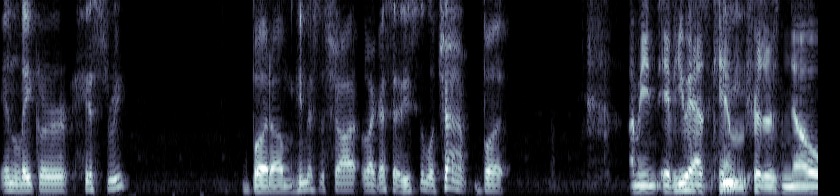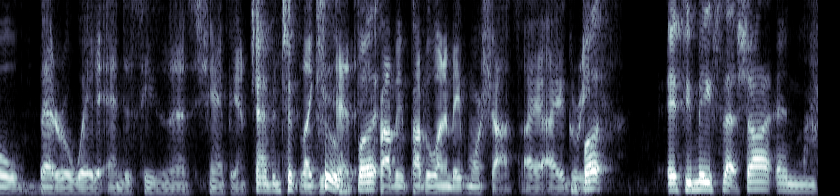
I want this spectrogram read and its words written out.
in Laker history. But um, he missed a shot. Like I said, he's still a champ, but I mean, if you ask him, I'm sure there's no better way to end his season than as a champion. championship. Like true, you said, but probably probably want to make more shots. I, I agree. but if he makes that shot and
